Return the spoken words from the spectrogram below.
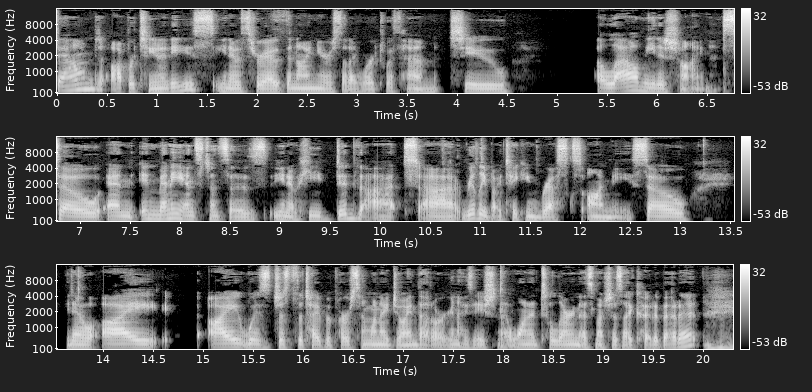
found opportunities, you know, throughout the nine years that I worked with him to allow me to shine. So, and in many instances, you know, he did that uh, really by taking risks on me. So, you know, I I was just the type of person when I joined that organization that wanted to learn as much as I could about it. Mm-hmm.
